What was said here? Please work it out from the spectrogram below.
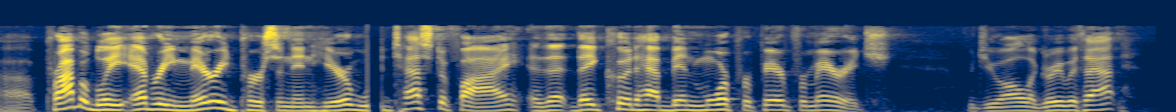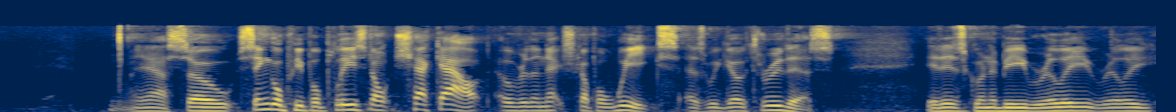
Uh, probably every married person in here would testify that they could have been more prepared for marriage. Would you all agree with that? Yeah, so single people, please don't check out over the next couple weeks as we go through this. It is going to be really, really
